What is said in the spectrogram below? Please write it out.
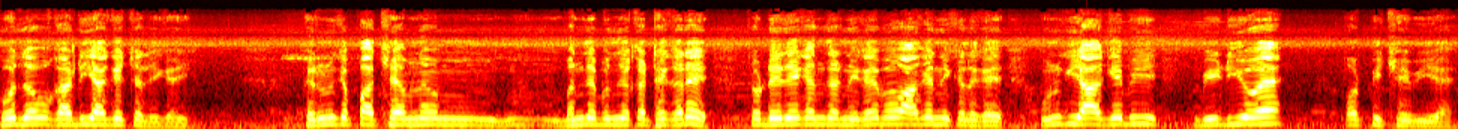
वो दो गाड़ी आगे चली गई। फिर उनके पाछे हमने बंदे बंदे इकट्ठे करे तो डेरे के अंदर नहीं गए वो आगे निकल गए। उनकी आगे भी वीडियो है और पीछे भी है।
